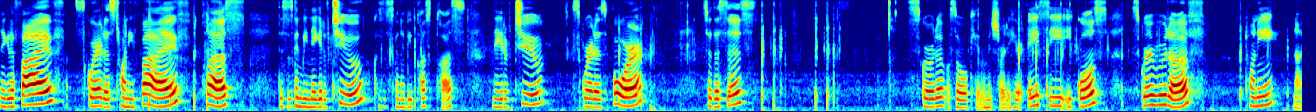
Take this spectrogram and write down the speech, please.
Negative 5 squared is 25 plus, this is going to be negative 2 because it's going to be plus plus. Negative 2 squared is 4. So this is square root of, so okay, let me just write it here. AC equals square root of 29.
